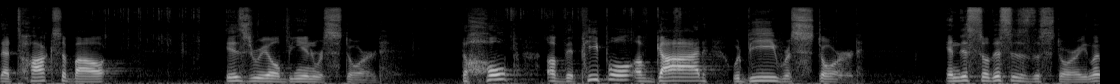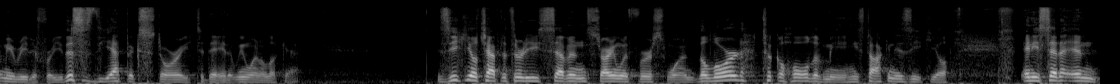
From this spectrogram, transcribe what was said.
that talks about Israel being restored. The hope of the people of God would be restored. And this, so this is the story. Let me read it for you. This is the epic story today that we want to look at. Ezekiel chapter 37, starting with verse 1. The Lord took a hold of me, and he's talking to Ezekiel. And he said, and,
